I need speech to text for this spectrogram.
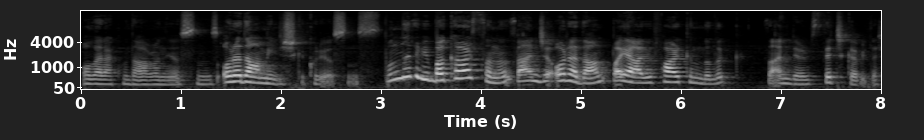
olarak mı davranıyorsunuz? Oradan mı ilişki kuruyorsunuz? Bunlara bir bakarsanız bence oradan bayağı bir farkındalık zannediyorum size çıkabilir.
